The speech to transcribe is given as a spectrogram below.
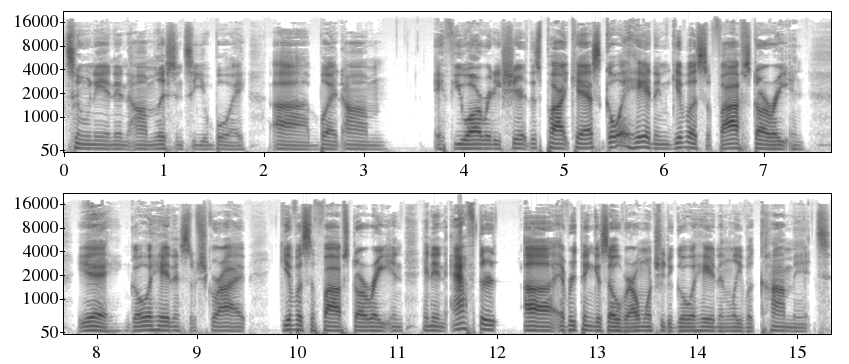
tune in and um listen to your boy. Uh but um if you already shared this podcast go ahead and give us a five star rating. Yeah go ahead and subscribe. Give us a five star rating. And then after uh everything is over i want you to go ahead and leave a comment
